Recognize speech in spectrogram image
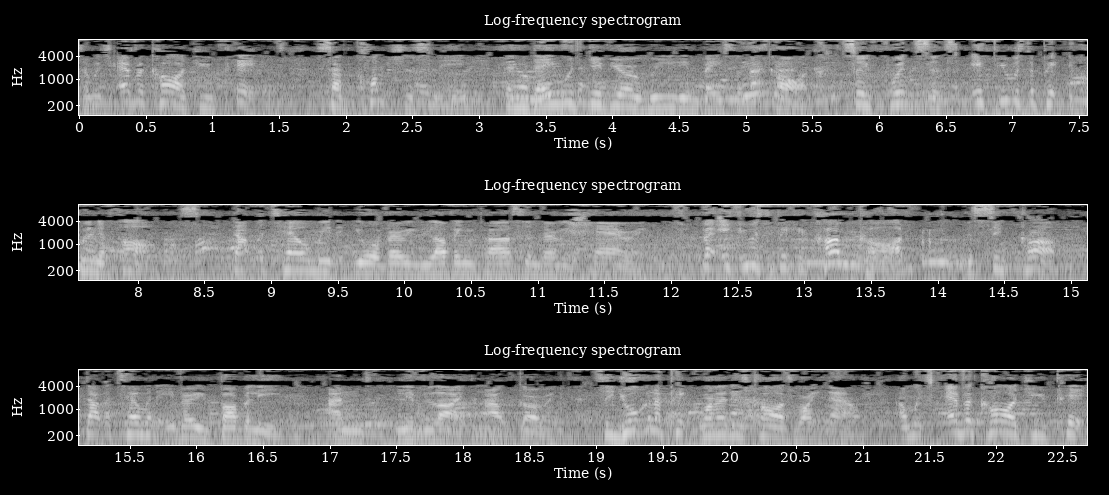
So whichever card you picked subconsciously, then they would give you a reading based on that card. So for instance, if you was to pick the Queen of Hearts, that would tell me that you're a very loving person, very caring. But if you was to pick a club card, the suit club, that would tell me that you're very bubbly and live life outgoing. So you're gonna pick one of these cards right now, and whichever card you pick,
